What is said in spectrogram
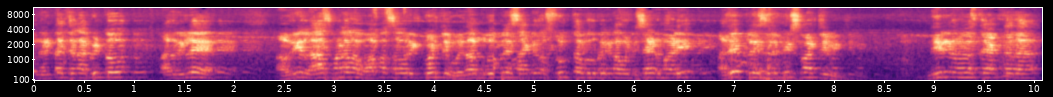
ಒಂದ್ ಎಂಟತ್ತು ಜನ ಬಿಟ್ಟು ಅದ್ರ ಇಲ್ಲೇ ಅವ್ರಿಗೆ ಲಾಸ್ ಮಾಡಲ್ಲ ವಾಪಸ್ ಅವ್ರಿಗೆ ಕೊಡ್ತೀವಿ. ಮೂರು ಪ್ಲೇಸ್ ಹಾಕಿದ್ರೆ ಸೂಕ್ತ ಬಗ್ಗೆ ನಾವು ಡಿಸೈಡ್ ಮಾಡಿ ಅದೇ ಪ್ಲೇಸ್ ಅಲ್ಲಿ ಫಿಕ್ಸ್ ಮಾಡ್ತೀವಿ. ನೀರಿನ ವ್ಯವಸ್ಥೆ ಆಗ್ತದ,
